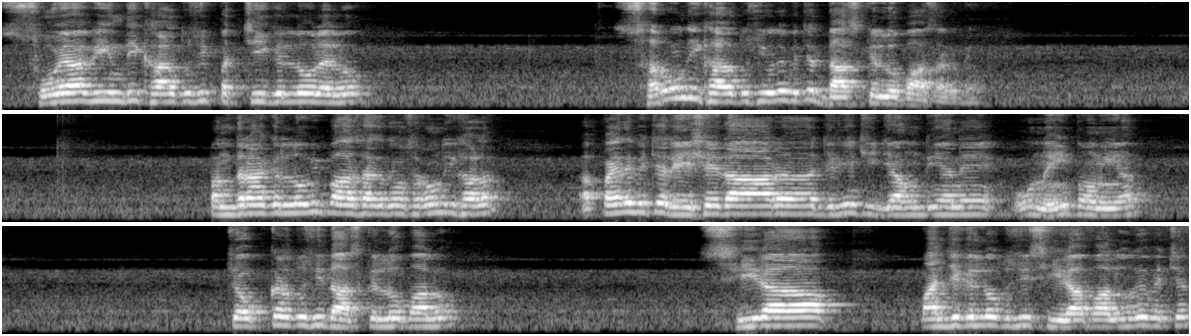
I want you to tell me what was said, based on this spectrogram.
ਸੋਇਆਬੀਨ ਦੀ ਖਾਲ ਤੁਸੀਂ 25 ਕਿਲੋ ਲੈ ਲਓ। ਸਰੋਂ ਦੀ ਖਾਲ ਤੁਸੀਂ ਉਹਦੇ ਵਿੱਚ 10 ਕਿਲੋ ਪਾ ਸਕਦੇ ਹੋ। 15 ਕਿਲੋ ਵੀ ਪਾ ਸਕਦੇ ਹੋ ਸਰੋਂ ਦੀ ਖਾਲ। ਆਪਾਂ ਇਹਦੇ ਵਿੱਚ ਰੇਸ਼ੇਦਾਰ ਜਿਹੜੀਆਂ ਚੀਜ਼ਾਂ ਹੁੰਦੀਆਂ ਨੇ, ਉਹ ਨਹੀਂ ਪਾਉਣੀਆਂ। ਚੌਕਰ ਤੁਸੀਂ 10 ਕਿਲੋ ਪਾ ਲਓ। ਸੀਰਾ 5 ਕਿਲੋ ਤੁਸੀਂ ਸੀਰਾ ਪਾ ਲਓ ਉਹਦੇ ਵਿੱਚ।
